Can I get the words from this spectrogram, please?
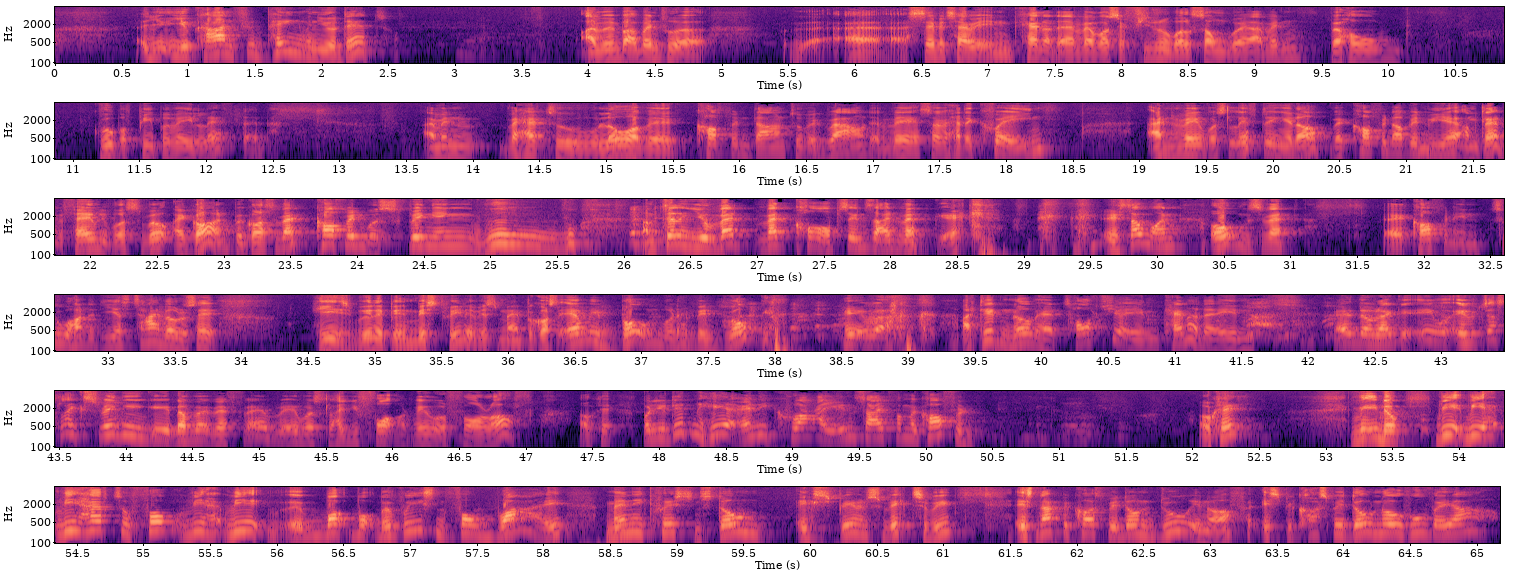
you, you can't feel pain when you're dead. I remember I went to a, a, a cemetery in Canada. There was a funeral somewhere. I went, the whole group of people they left, and I mean they had to lower the coffin down to the ground, and they so they had a crane, and they was lifting it up, the coffin up in the air. I'm glad the family was uh, gone because that coffin was swinging. Woo! I'm telling you, that that corpse inside that uh, if someone opens that uh, coffin in 200 years' time, they will say, he's really been mistreated, this man, because every bone would have been broken. I didn't know they had torture in Canada. In and like it, it, was just like swinging. You know, it was like you thought they would fall off. Okay, but you didn't hear any cry inside from the coffin. Okay, We, you know, we, we, we have to we, we, uh, what, what, the reason for why many Christians don't experience victory is not because we don't do enough, it's because we don't know who they are.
